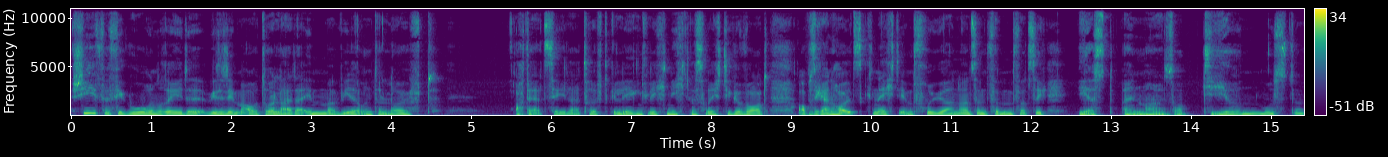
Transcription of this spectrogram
Schiefe Figurenrede, wie sie dem Autor leider immer wieder unterläuft. Auch der Erzähler trifft gelegentlich nicht das richtige Wort, ob sich ein Holzknecht im Frühjahr 1945 erst einmal sortieren musste?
